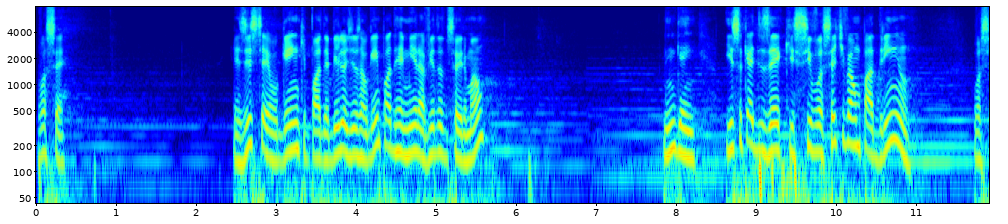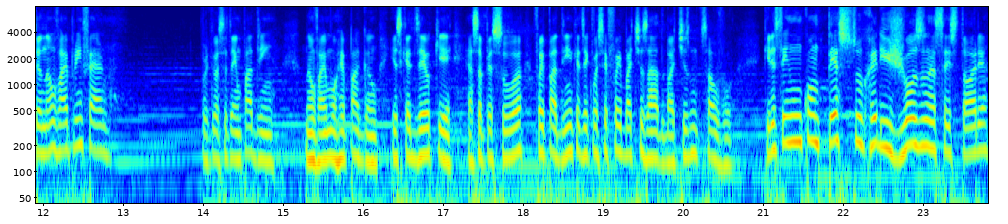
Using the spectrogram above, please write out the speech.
você. Existe alguém que pode, a Bíblia diz, alguém pode remir a vida do seu irmão? Ninguém. Isso quer dizer que se você tiver um padrinho, você não vai para o inferno. Porque você tem um padrinho, não vai morrer pagão. Isso quer dizer o quê? Essa pessoa foi padrinho, quer dizer que você foi batizado, o batismo te salvou. Que eles têm um contexto religioso nessa história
